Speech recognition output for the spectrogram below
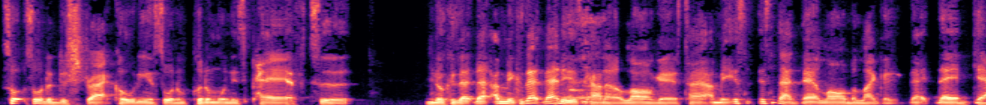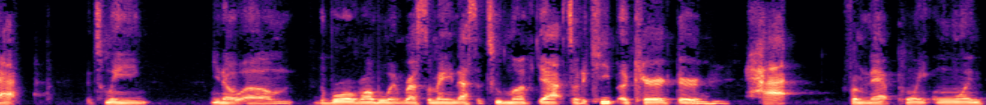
so, sort of distract Cody and sort of put him on his path to, you know, because that, that I mean, because that that is kind of a long ass time. I mean, it's it's not that long, but like a, that that gap between you know um the Royal Rumble and WrestleMania, that's a two month gap. So to keep a character mm-hmm. hot from that point on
